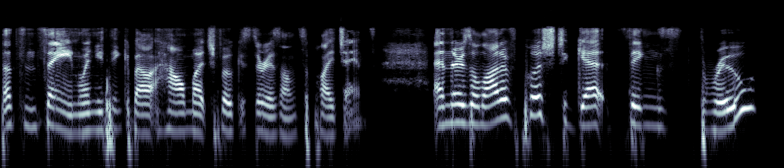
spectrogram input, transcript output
that's insane when you think about how much focus there is on supply chains. And there's a lot of push to get things through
